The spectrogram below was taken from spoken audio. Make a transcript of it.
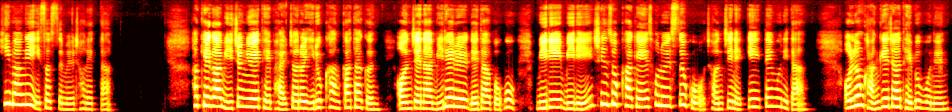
희망이 있었음을 전했다. 학회가 미중유의 대발전을 이룩한 까닭은 언제나 미래를 내다보고 미리 미리 신속하게 손을 쓰고 전진했기 때문이다. 언론 관계자 대부분은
